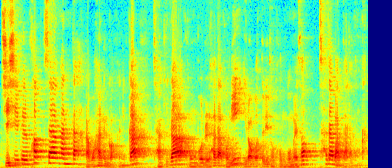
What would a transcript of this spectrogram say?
지식을 확장한다라고 하는 것. 그러니까 자기가 공부를 하다 보니 이런 것들이 더 궁금해서 찾아봤다라든가.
